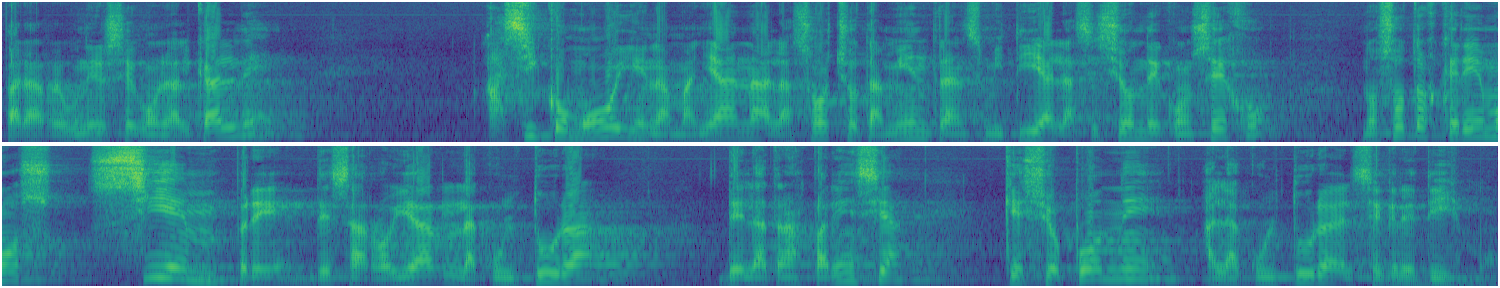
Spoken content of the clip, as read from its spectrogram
para reunirse con el alcalde, así como hoy en la mañana a las 8 también transmitía la sesión de consejo, nosotros queremos siempre desarrollar la cultura de la transparencia que se opone a la cultura del secretismo.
